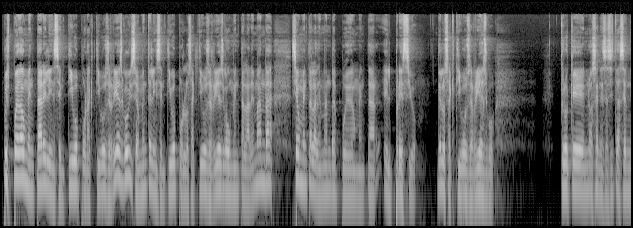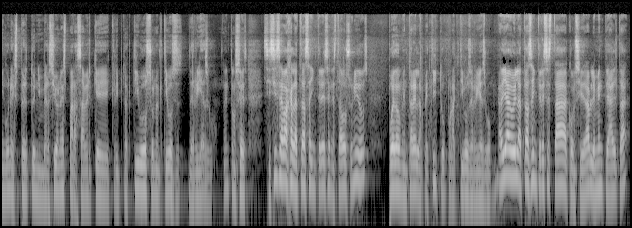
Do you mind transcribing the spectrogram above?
pues puede aumentar el incentivo por activos de riesgo y si aumenta el incentivo por los activos de riesgo aumenta la demanda. Si aumenta la demanda puede aumentar el precio de los activos de riesgo. Creo que no se necesita ser ningún experto en inversiones para saber que criptoactivos son activos de riesgo. Entonces, si sí se baja la tasa de interés en Estados Unidos, puede aumentar el apetito por activos de riesgo. A día de hoy la tasa de interés está considerablemente alta,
